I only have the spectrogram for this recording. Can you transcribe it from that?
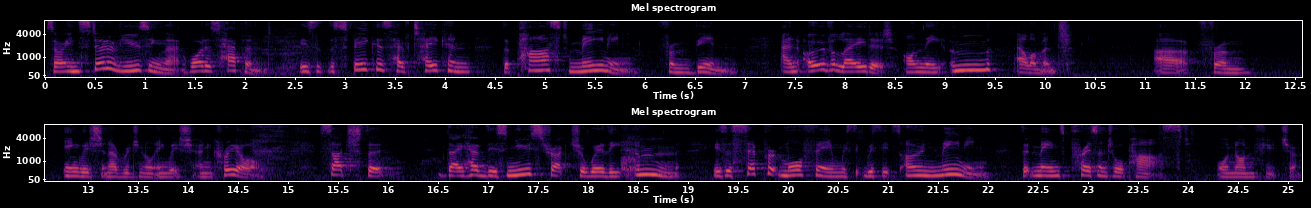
So instead of using that, what has happened is that the speakers have taken the past meaning from bin and overlaid it on the um element uh, from English and Aboriginal English and Creole, such that they have this new structure where the um is a separate morpheme with, with its own meaning that means present or past or non future.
